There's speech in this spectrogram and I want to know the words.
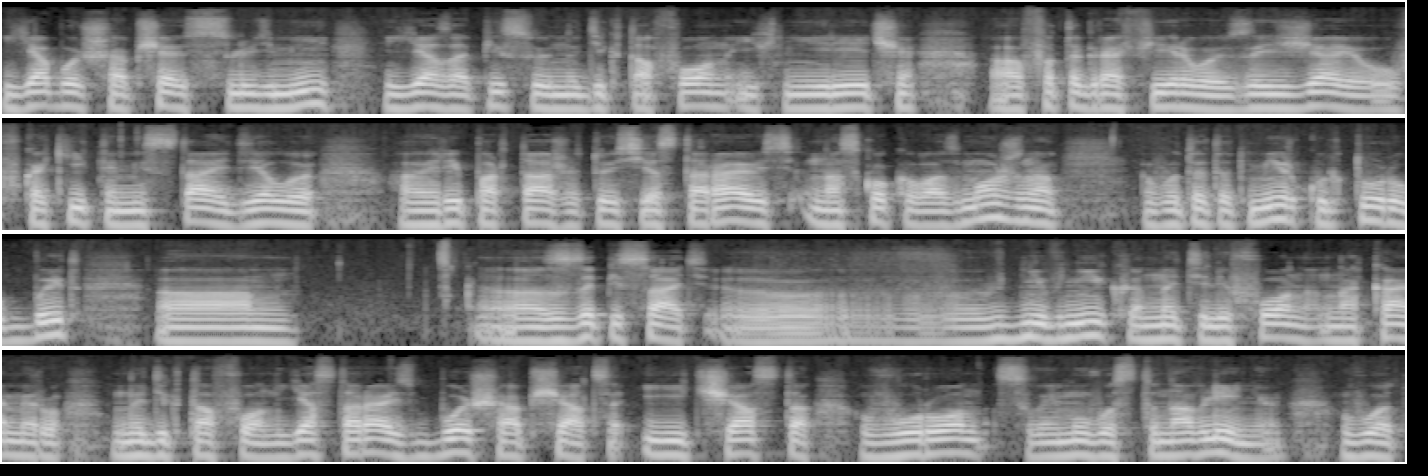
Я больше общаюсь с людьми, я записываю на диктофон их речи, а, фотографирую, заезжаю в какие-то места и делаю а, репортажи. То есть я стараюсь, насколько возможно, вот этот мир, культуру, быт записать э, в дневник, на телефон, на камеру, на диктофон. Я стараюсь больше общаться и часто в урон своему восстановлению. Вот.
